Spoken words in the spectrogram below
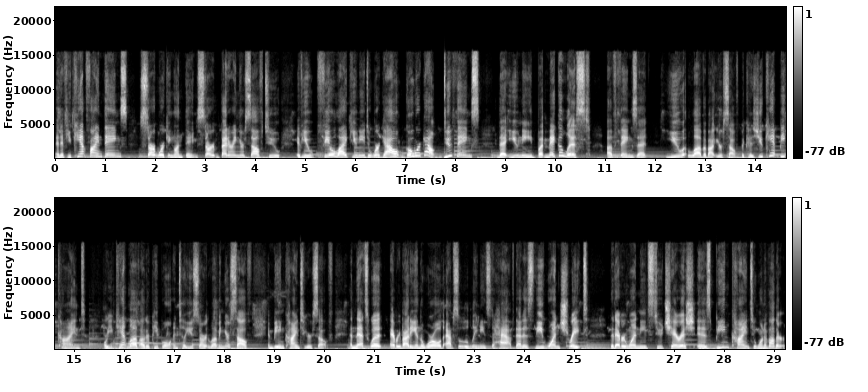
And if you can't find things, start working on things. Start bettering yourself to if you feel like you need to work out, go work out. Do things that you need, but make a list of things that you love about yourself because you can't be kind or you can't love other people until you start loving yourself and being kind to yourself. And that's what everybody in the world absolutely needs to have. That is the one trait that everyone needs to cherish is being kind to one of other.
